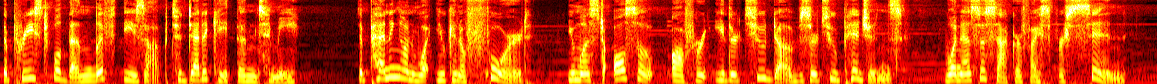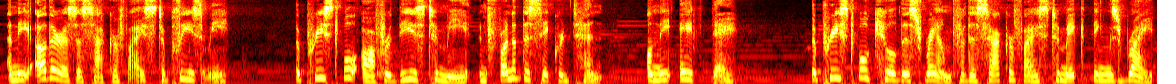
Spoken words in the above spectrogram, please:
The priest will then lift these up to dedicate them to me. Depending on what you can afford, you must also offer either two doves or two pigeons, one as a sacrifice for sin and the other as a sacrifice to please me. The priest will offer these to me in front of the sacred tent on the eighth day. The priest will kill this ram for the sacrifice to make things right,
